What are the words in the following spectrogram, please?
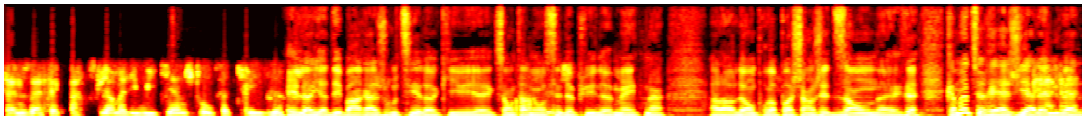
Ça nous affecte particulièrement les week-ends, je trouve, cette crise-là. Et là, il y a des barrages routiers là, qui, euh, qui sont Ah, annoncés oui. depuis là, maintenant. Alors là, on pourra pas changer de zone. Comment tu réagis à la nouvelle?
